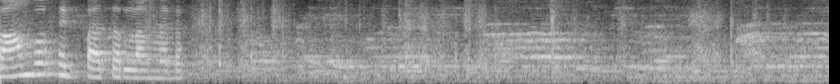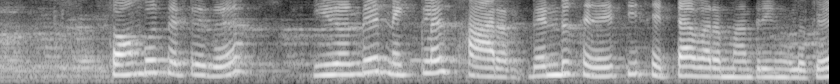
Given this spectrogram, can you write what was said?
காம்போ செட் பார்த்துடலாம் மேடம் காம்போ செட் இது. இது வந்து நெக்லஸ் ஹாரம் ரெண்டும் சேர்த்தி செட்டாக வர மாதிரி உங்களுக்கு.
